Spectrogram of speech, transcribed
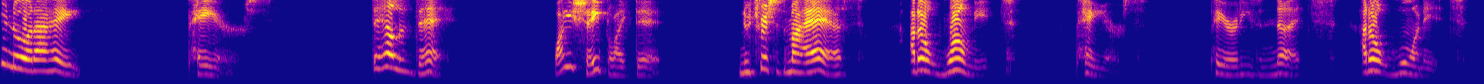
You know what I hate? Pears. The hell is that? Why you shaped like that? Nutritious my ass. I don't want it. Pears. Pair of these nuts. I don't want it.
